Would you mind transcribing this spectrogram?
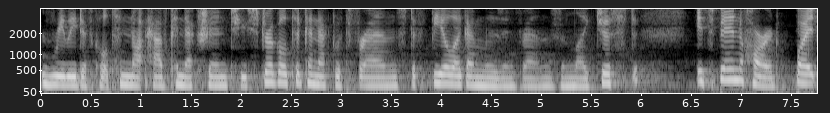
really difficult to not have connection, to struggle to connect with friends, to feel like I'm losing friends, and like just it's been hard. But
